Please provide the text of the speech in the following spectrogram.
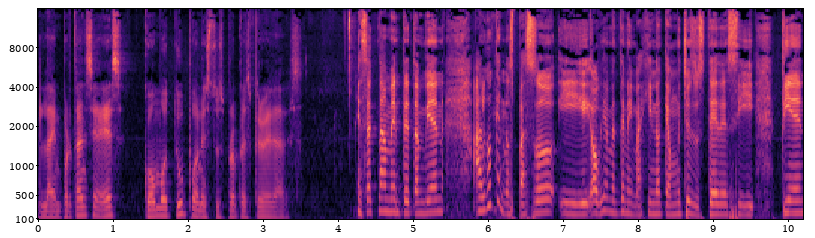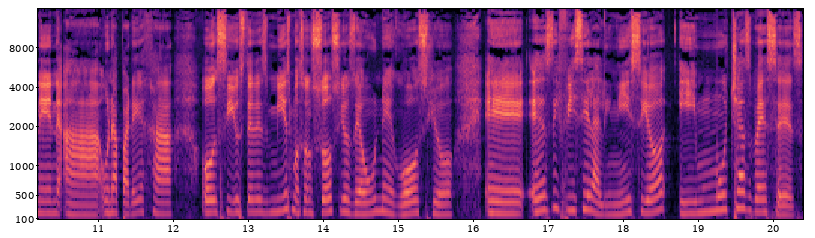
la importancia es cómo tú pones tus propias prioridades. Exactamente, también algo que nos pasó y obviamente me imagino que a muchos de ustedes si tienen a una pareja o si ustedes mismos son socios de un negocio, eh, es difícil al inicio y muchas veces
